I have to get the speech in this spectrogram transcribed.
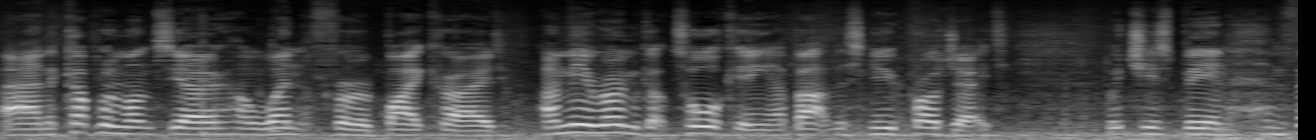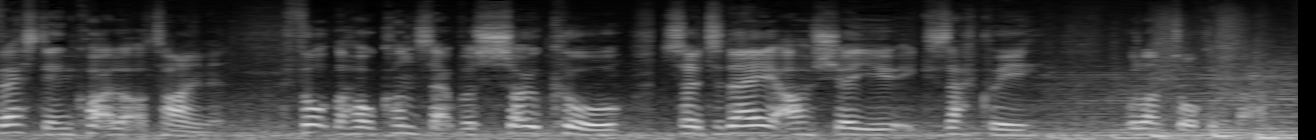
and a couple of months ago I went for a bike ride and me and Roman got talking about this new project which he's been investing quite a lot of time in. I thought the whole concept was so cool so today I'll show you exactly what I'm talking about.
